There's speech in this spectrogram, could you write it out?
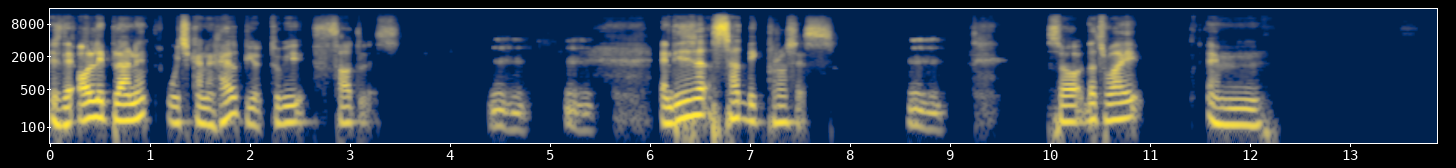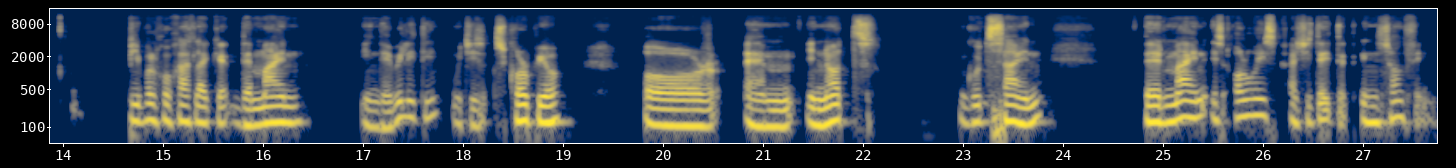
is the only planet which can help you to be thoughtless. Mhm. Mhm. And this is a sattvic process. Mhm. So that's why um, people who have like uh, the mind in debility, which is Scorpio, or um, in not good sign, their mind is always agitated in something.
